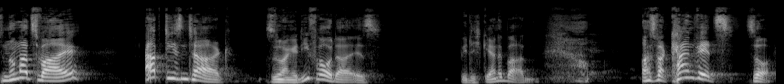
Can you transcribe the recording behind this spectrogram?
Nummer zwei, ab diesem Tag, solange die Frau da ist, will ich gerne baden. Und es war kein Witz. So,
